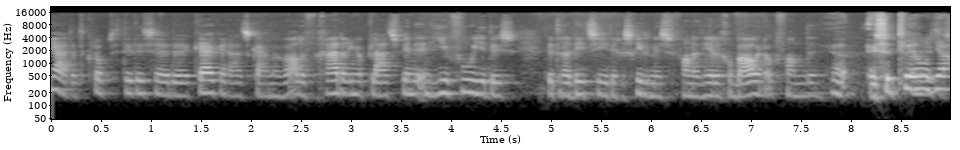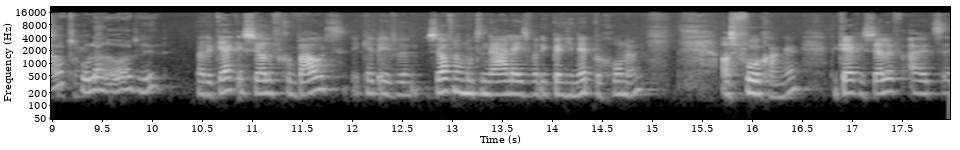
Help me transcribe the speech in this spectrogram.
Ja, dat klopt. Dit is eh, de kerkenraadskamer waar alle vergaderingen plaatsvinden. En hier voel je dus de traditie, de geschiedenis van het hele gebouw en ook van de... Ja. Is het 200 jaar oud? Hoe lang oud is het? Nou, de kerk is zelf gebouwd. Ik heb even zelf nog moeten nalezen, want ik ben hier net begonnen als voorganger. De kerk is zelf uit, uh,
